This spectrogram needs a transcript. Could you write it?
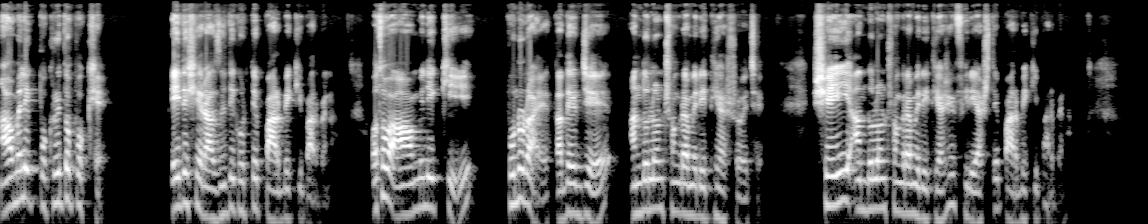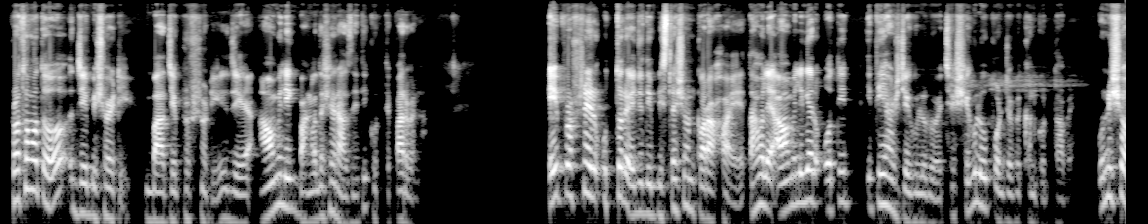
আওয়ামী লীগ প্রকৃতপক্ষে এই দেশে রাজনীতি করতে পারবে কি পারবে না? অথবা আওয়ামী লীগ কি পুনরায় তাদের যে আন্দোলন সংগ্রামের ইতিহাস রয়েছে, সেই আন্দোলন সংগ্রামের ইতিহাসে ফিরে আসতে পারবে কি পারবে না? প্রথমত যে বিষয়টি বা যে প্রশ্নটি যে আওয়ামী লীগ বাংলাদেশে রাজনীতি করতে পারবে না এই প্রশ্নের উত্তরে যদি বিশ্লেষণ করা হয়, তাহলে আওয়ামী লীগের অতীত ইতিহাস যেগুলো রয়েছে, সেগুলো পর্যবেক্ষণ করতে হবে। উনিশশো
